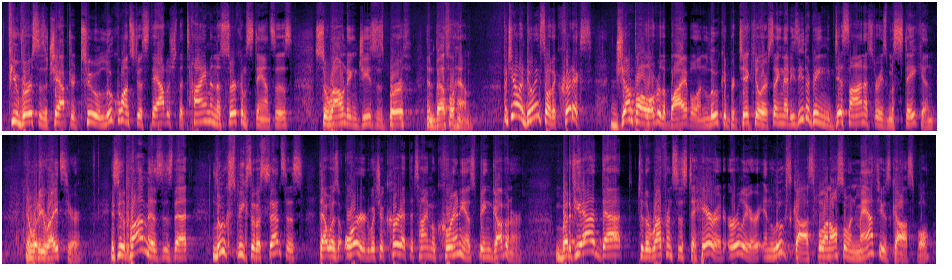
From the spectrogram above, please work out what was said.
few verses of chapter 2, Luke wants to establish the time and the circumstances surrounding Jesus' birth in Bethlehem. But you know, in doing so, the critics jump all over the Bible, and Luke in particular, saying that he's either being dishonest or he's mistaken in what he writes here. You see, the problem is, is that Luke speaks of a census that was ordered, which occurred at the time of Quirinius being governor. But if you add that to the references to Herod earlier in Luke's gospel and also in Matthew's gospel,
